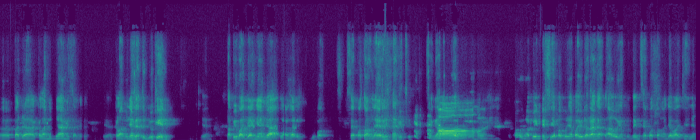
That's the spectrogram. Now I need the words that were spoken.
uh, pada kelaminnya misalnya, ya, kelaminnya saya tunjukin, ya. Tapi wajahnya enggak, leher saya potong lehernya gitu. Saya nggak oh. Siapa punya penis, siapa punya payudara nggak tahu. Yang penting saya potong aja wajahnya.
